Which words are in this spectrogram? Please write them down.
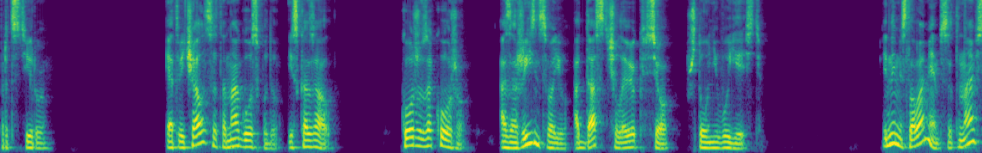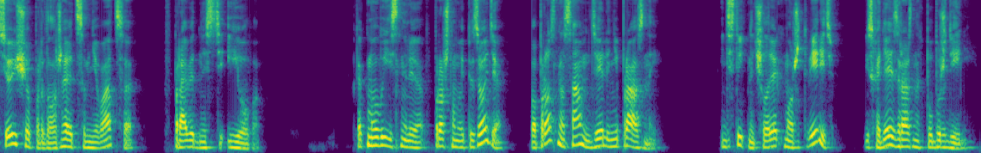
Процитирую. «И отвечал сатана Господу и сказал, «Кожу за кожу, а за жизнь свою отдаст человек все, что у него есть». Иными словами, сатана все еще продолжает сомневаться в праведности Иова. Как мы выяснили в прошлом эпизоде, вопрос на самом деле не праздный. И действительно, человек может верить, исходя из разных побуждений.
